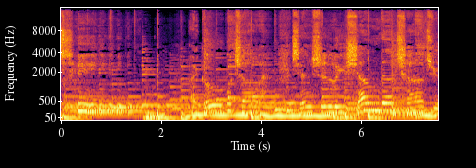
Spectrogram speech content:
情，还够不着。现实理想的差距，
